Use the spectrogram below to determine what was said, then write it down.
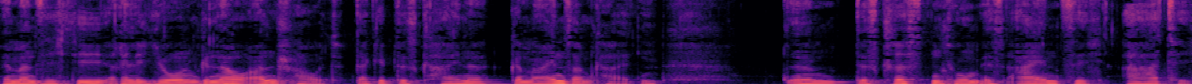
Wenn man sich die Religion genau anschaut, da gibt es keine Gemeinsamkeiten. Ähm, das Christentum ist einzigartig.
